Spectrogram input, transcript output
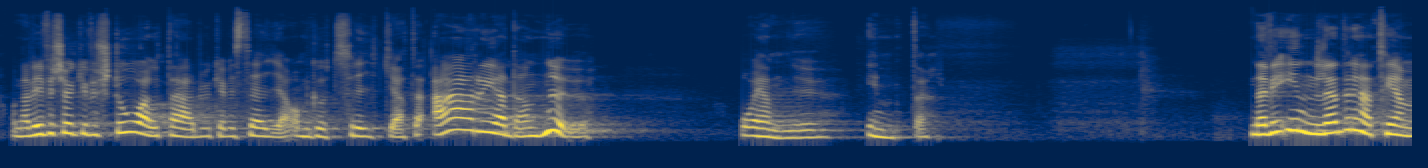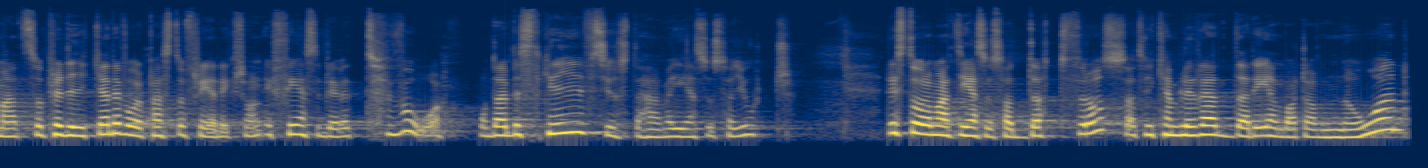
Och när vi försöker förstå allt det här brukar vi säga om Guds rike att det är redan nu och ännu inte. När vi inledde det här temat så predikade vår pastor Fredrik från Efesierbrevet 2 och där beskrivs just det här vad Jesus har gjort. Det står om att Jesus har dött för oss, att vi kan bli räddade enbart av nåd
